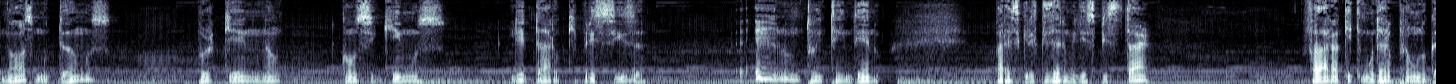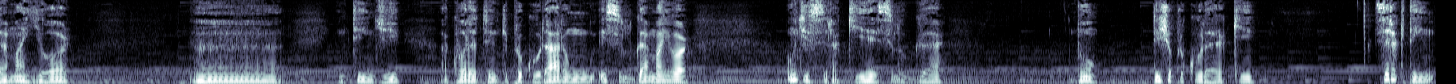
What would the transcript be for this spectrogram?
Nós mudamos porque não conseguimos lhe dar o que precisa. Eu não estou entendendo. Parece que eles quiseram me despistar. Falaram aqui que mudaram para um lugar maior. Ah, entendi. Agora eu tenho que procurar um, esse lugar maior. Onde será que é esse lugar? Bom, deixa eu procurar aqui. Será que tem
